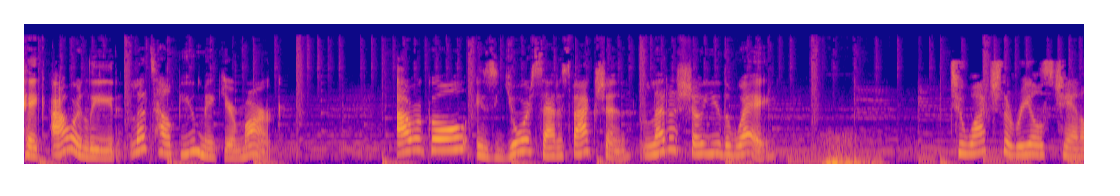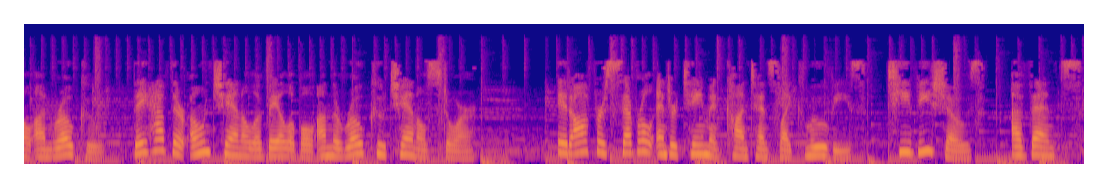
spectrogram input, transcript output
Take our lead, let's help you make your mark. Our goal is your satisfaction. Let us show you the way. To watch the Reelz channel on Roku, they have their own channel available on the Roku Channel Store. It offers several entertainment contents like movies, TV shows, events,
